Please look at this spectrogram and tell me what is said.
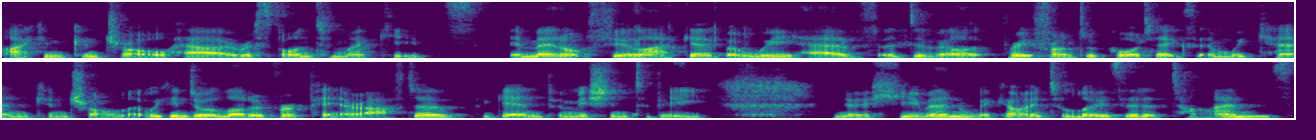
I can control how i respond to my kids. It may not feel like it but we have a developed prefrontal cortex and we can control it. We can do a lot of repair after. Again permission to be you know human. We're going to lose it at times.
